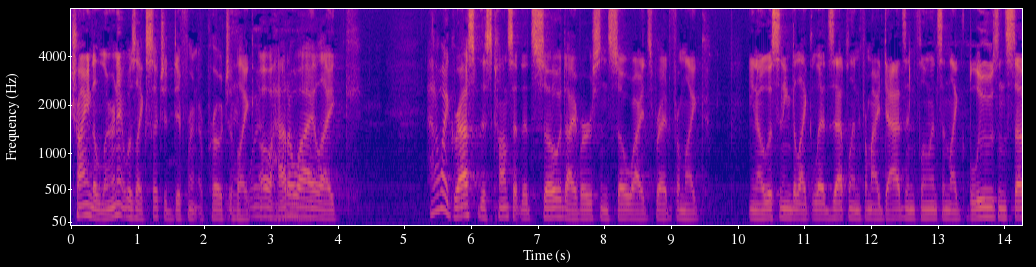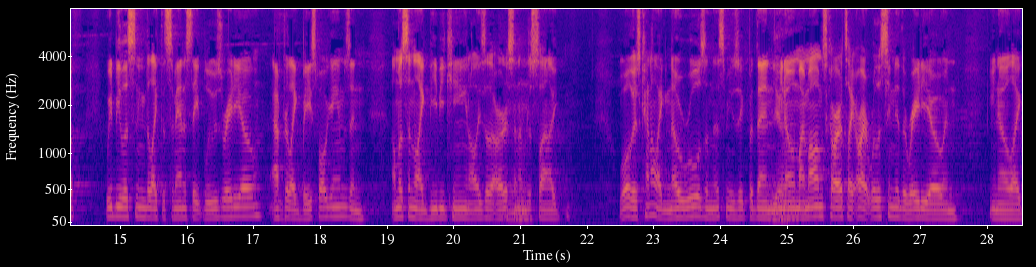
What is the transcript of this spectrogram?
trying to learn it was like such a different approach of like, oh, how do I like how do I grasp this concept that's so diverse and so widespread from like, you know, listening to like Led Zeppelin from my dad's influence and like blues and stuff. We'd be listening to like the Savannah State Blues radio after like baseball games, and I'm listening to like BB King and all these other artists, and I'm mm-hmm. just like, well, there's kind of like no rules in this music. But then, Yeah. you know, in my mom's car, it's like, all right, we're listening to the radio and, you know, like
